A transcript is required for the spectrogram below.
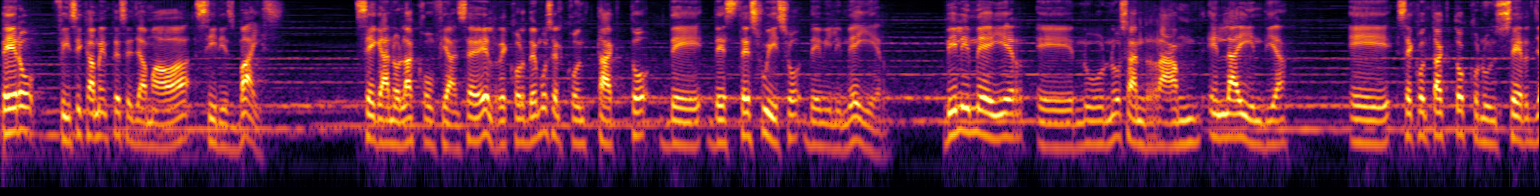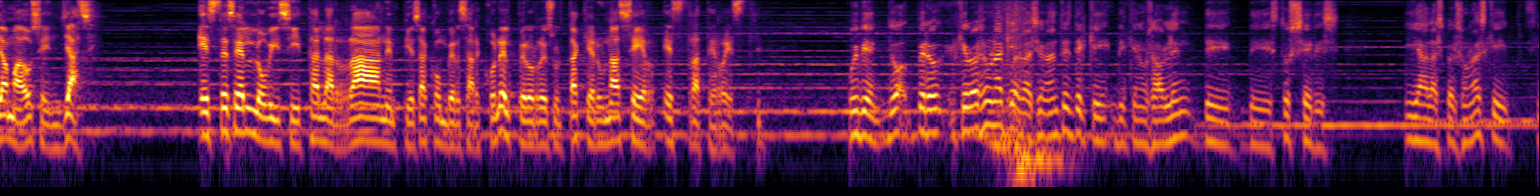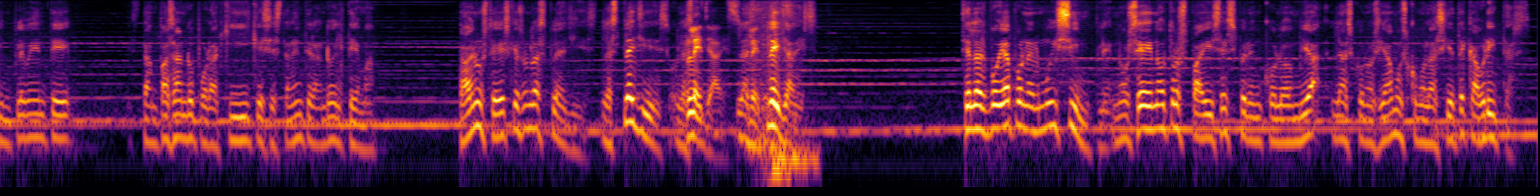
pero físicamente se llamaba Siris Weiss. Se ganó la confianza de él. Recordemos el contacto de, este suizo, de Billy Meyer. Billy Meyer, en unos en la India, eh, se contactó con un ser llamado Senyase. Este ser lo visita la RAN, empieza a conversar con él, pero resulta que era un ser extraterrestre. Muy bien, yo, pero quiero hacer una aclaración antes de que, de que nos hablen de, de estos seres y a las personas que simplemente están pasando por aquí, que se están enterando del tema. ¿Saben ustedes qué son las Pléyades? ¿Las Pléyades? O las Pléyades. Las Pléyades. Se las voy a poner muy simple. No sé en otros países, pero en Colombia las conocíamos como las siete cabritas.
